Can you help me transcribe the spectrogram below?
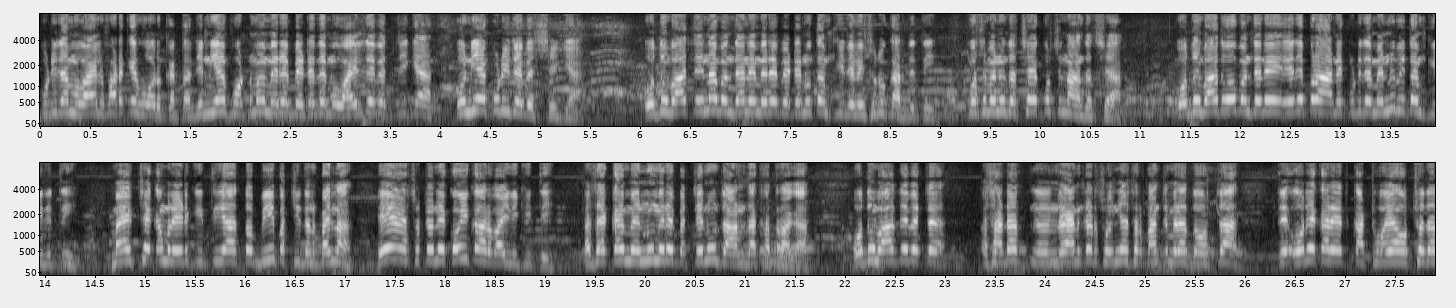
ਕੁੜੀ ਦਾ ਮੋਬਾਈਲ ਫੜ ਕੇ ਹੋਰ ਕਰਤਾ। ਜਿੰਨੀਆਂ ਫੋਟੋਆਂ ਮੇਰੇ ਬੇਟੇ ਦੇ ਮੋਬਾਈਲ ਦੇ ਵਿੱਚ ਸੀਗੀਆਂ ਉਨੀਆਂ ਕੁੜੀ ਦੇ ਵਿੱਚ ਸੀਗੀਆਂ ਉਦੋਂ ਬਾਅਦ 'ਚ ਇਹਨਾਂ ਬੰਦਿਆਂ ਨੇ ਮੇਰੇ ਬੇਟੇ ਨੂੰ ਧਮਕੀ ਦੇਣੀ ਸ਼ੁਰੂ ਕਰ ਦਿੱਤੀ। ਕੁਝ ਮੈਨੂੰ ਦੱਸਿਆ ਕੁਝ ਨਾ ਦੱਸਿਆ। ਉਦੋਂ ਬਾਅਦ ਉਹ ਬੰਦੇ ਨੇ, ਇਹਦੇ ਭਰਾ ਨੇ, ਕੁੜੀ ਦੇ ਮੈਨੂੰ ਵੀ ਧਮਕੀ ਦਿੱਤੀ। ਮੈਂ ਇੱਥੇ ਕੰਪਲੇਂਟ ਕੀਤੀ ਆ, ਤੋਂ 20 25 ਦਿਨ ਪਹਿਲਾਂ। ਇਹ ਐਸਓਟੀ ਨੇ ਕੋਈ ਕਾਰਵਾਈ ਨਹੀਂ ਕੀਤੀ। ਅੱਛਾ ਕਿ ਮੈਨੂੰ ਮੇਰੇ ਬੱਚੇ ਨੂੰ ਜਾਣ ਦਾ ਖਤਰਾ ਗਾ। ਉਦੋਂ ਬਾਅਦ ਦੇ ਵਿੱਚ, ਸਾਡਾ ਨਰੈਣਗੜ੍ਹ ਸੋਈਆਂ ਸਰਪੰਚ ਮੇਰਾ ਦੋਸਤ ਆ ਤੇ ਉਹਦੇ ਘਰੇ ਇਕੱਠ ਹੋਇਆ, ਉੱਥੇ ਦਾ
